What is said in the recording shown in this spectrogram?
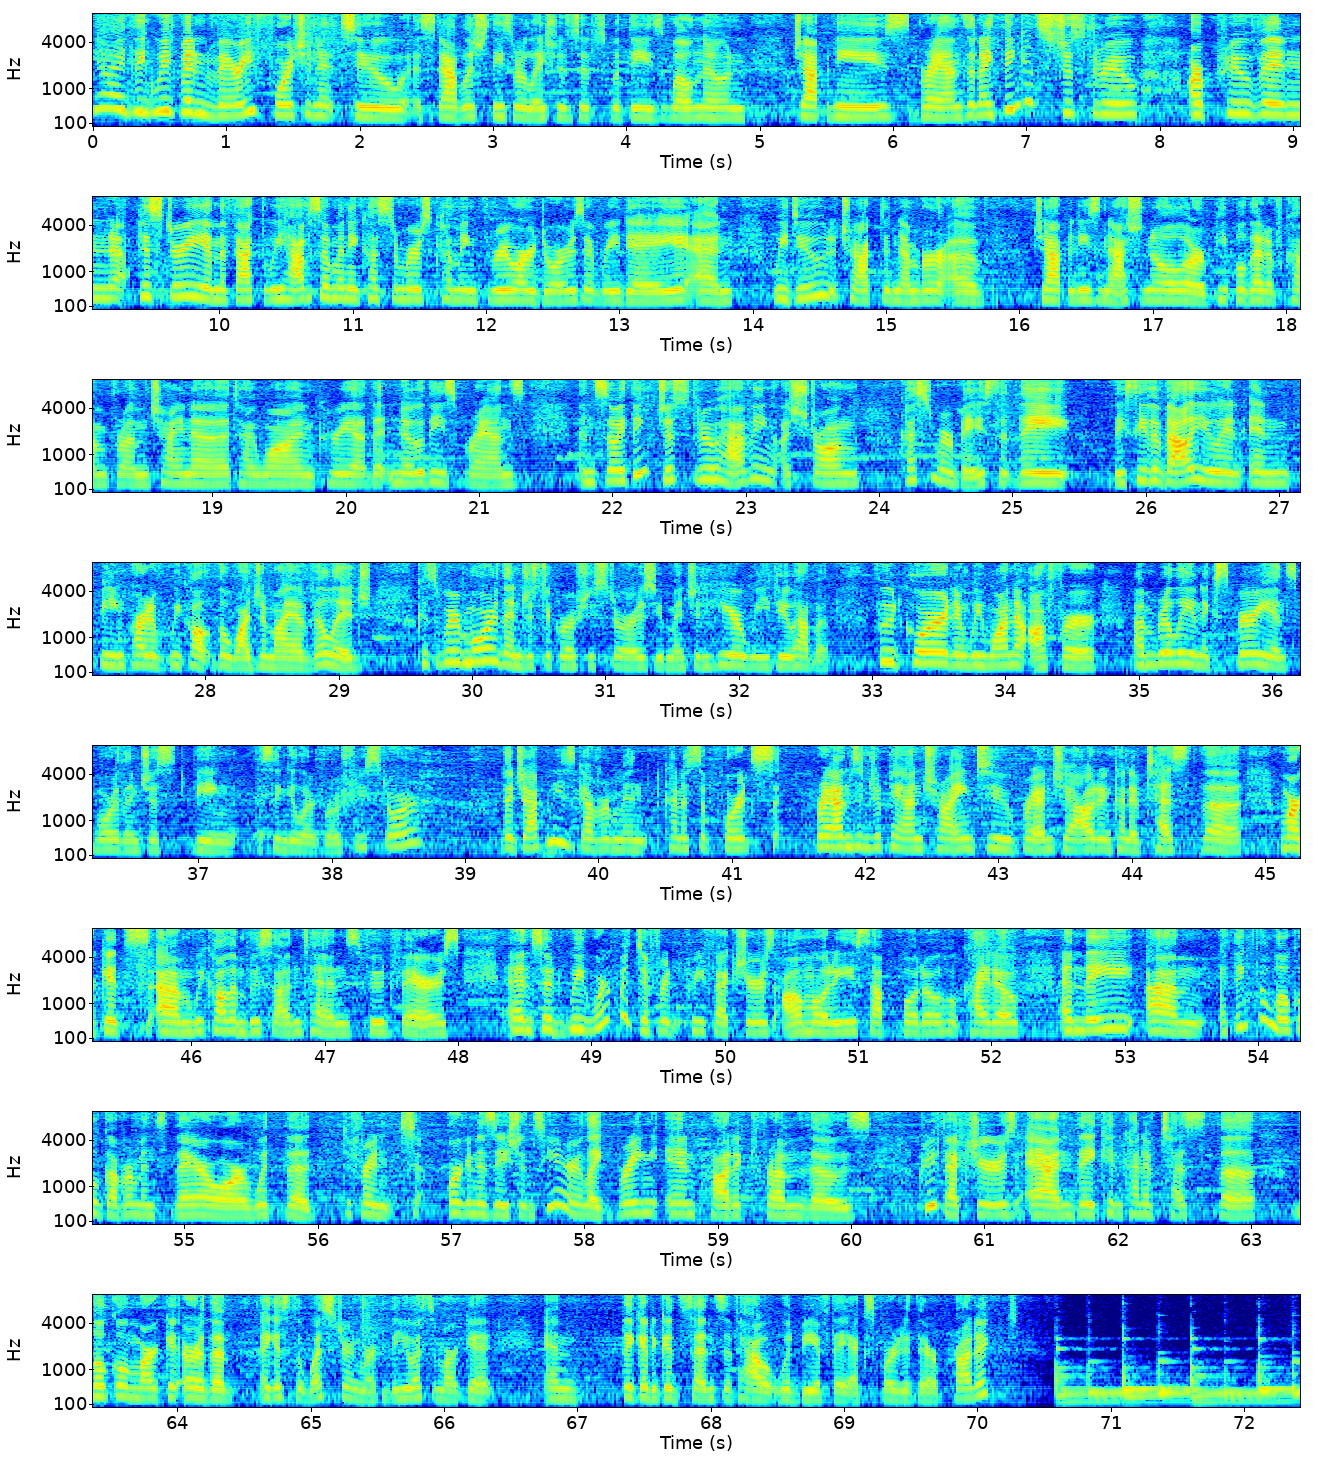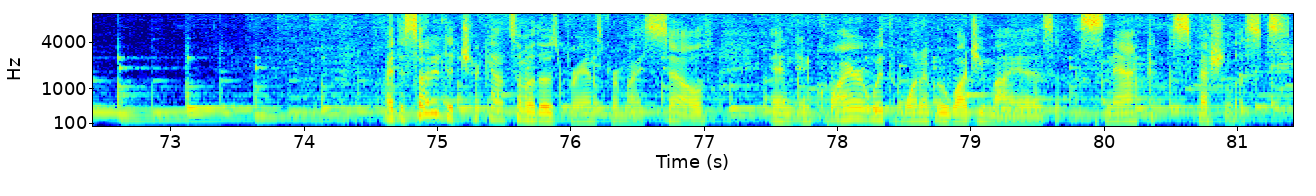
Yeah, I think we've been very fortunate to establish these relationships with these well known Japanese brands, and I think it's just through our proven history and the fact that we have so many customers coming through our doors every day, and we do attract a number of Japanese national or people that have come from China, Taiwan, Korea that know these brands. And so I think just through having a strong customer base that they they see the value in, in being part of we call it the Uwajimaya village because we're more than just a grocery store, as you mentioned. Here we do have a food court, and we want to offer um, really an experience more than just being a singular grocery store. The Japanese government kind of supports brands in Japan trying to branch out and kind of test the markets. Um, we call them Busan Tens, food fairs. And so we work with different prefectures, Aomori, Sapporo, Hokkaido, and they, um, I think the local governments there or with the different organizations here, like bring in product from those prefectures and they can kind of test the local market or the, I guess, the Western market, the US market, and they get a good sense of how it would be if they exported their product. I decided to check out some of those brands for myself and inquire with one of Uwajimaya's snack specialists.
